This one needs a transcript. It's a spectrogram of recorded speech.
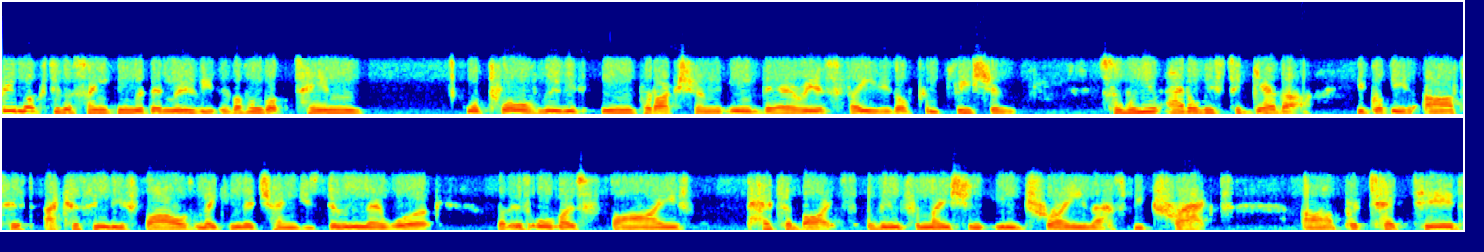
DreamWorks do the same thing with their movies. They've often got 10 or 12 movies in production in various phases of completion. So when you add all this together, you've got these artists accessing these files, making their changes, doing their work, but there's almost five petabytes of information in train that has to be tracked, uh, protected.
